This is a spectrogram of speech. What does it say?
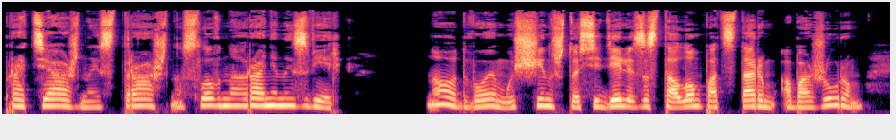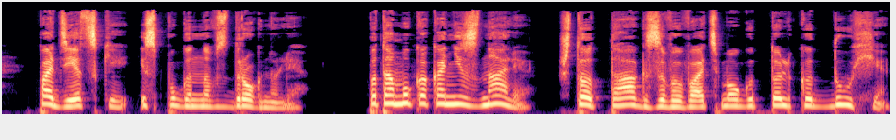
Протяжно и страшно, словно раненый зверь. Но двое мужчин, что сидели за столом под старым абажуром, по-детски испуганно вздрогнули. Потому как они знали, что так завывать могут только духи,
